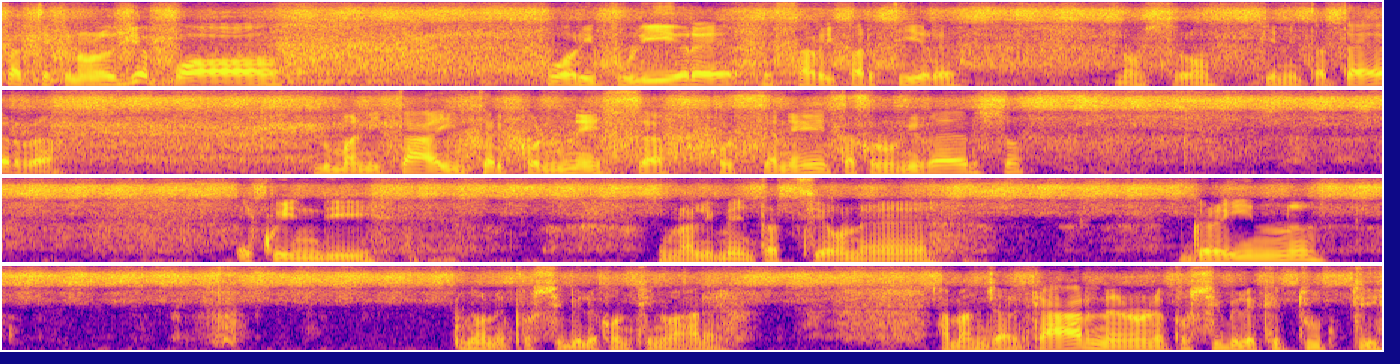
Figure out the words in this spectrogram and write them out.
La tecnologia può, può ripulire e far ripartire il nostro pianeta Terra, l'umanità interconnessa col pianeta, con l'universo e quindi un'alimentazione green non è possibile continuare a mangiare carne, non è possibile che tutti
